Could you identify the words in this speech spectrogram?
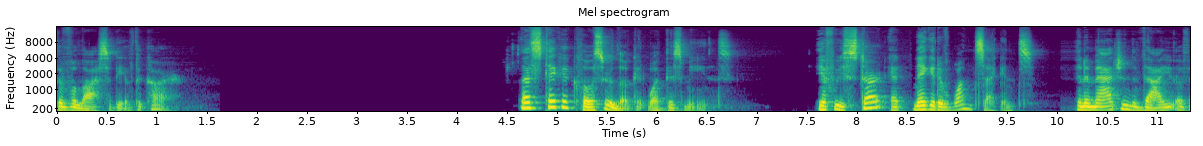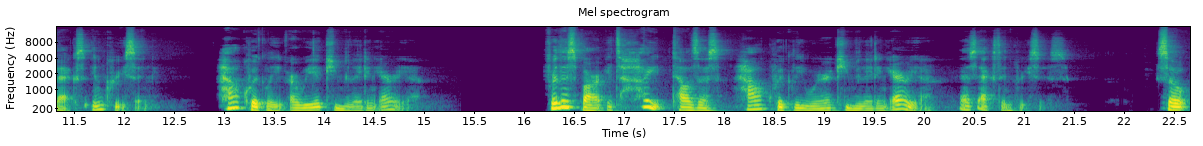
the velocity of the car. Let's take a closer look at what this means. If we start at negative 1 seconds and imagine the value of x increasing, how quickly are we accumulating area? For this bar, its height tells us how quickly we're accumulating area as x increases. So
